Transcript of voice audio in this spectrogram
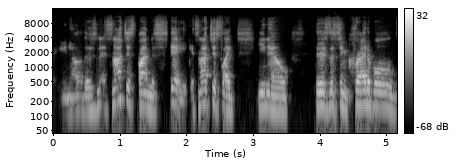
it. You know, there's it's not just by mistake. It's not just like you know. There's this incredible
